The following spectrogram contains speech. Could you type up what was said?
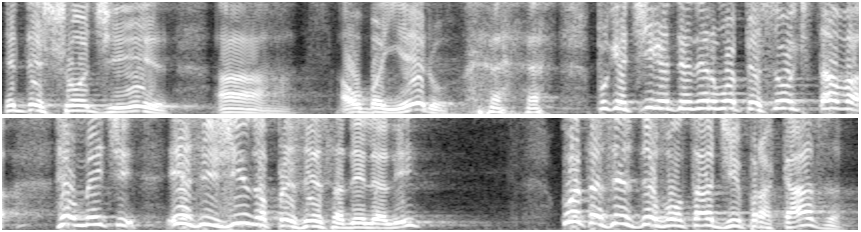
ele deixou de ir a, ao banheiro porque tinha que atender uma pessoa que estava realmente exigindo a presença dele ali? Quantas vezes deu vontade de ir para casa?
